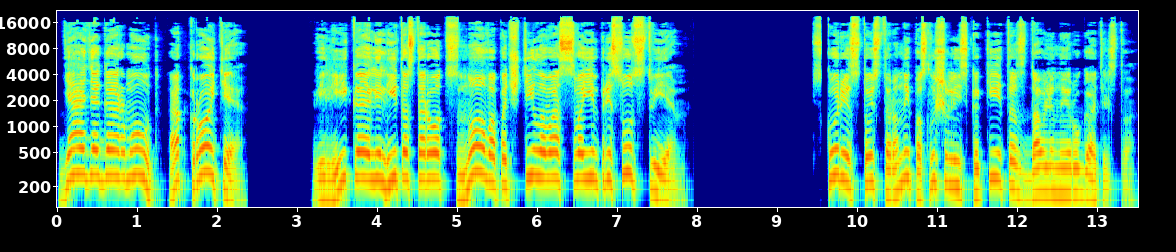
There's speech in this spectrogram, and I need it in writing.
«Дядя Гармут, откройте! Великая Лилит Астарот снова почтила вас своим присутствием!» Вскоре с той стороны послышались какие-то сдавленные ругательства.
